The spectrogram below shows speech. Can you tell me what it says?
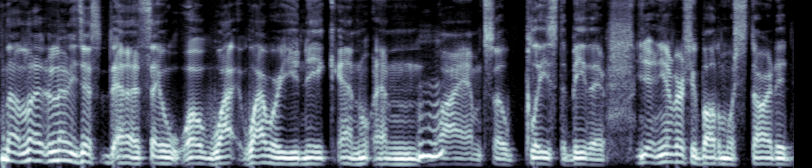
no, let, let, me just uh, say well, why why we're unique and and mm-hmm. why I'm so pleased to be there. University of Baltimore started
